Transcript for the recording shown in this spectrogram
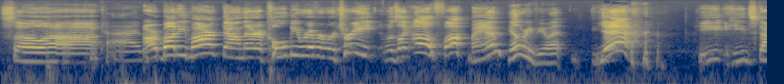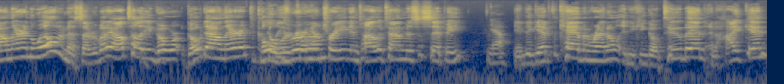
So uh, God. our buddy Mark down there at Colby River Retreat was like, "Oh fuck, man, He'll review it. yeah." he he's down there in the wilderness. Everybody, I'll tell you, go go down there to Colby's work River? Retreat in Tylertown, Mississippi, Yeah. and to get the cabin rental, and you can go tubing and hiking.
